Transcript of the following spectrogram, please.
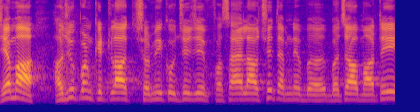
જેમાં હજુ પણ કેટલાક શ્રમિકો છે જે ફસાયેલા છે તેમને બચાવ માટે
